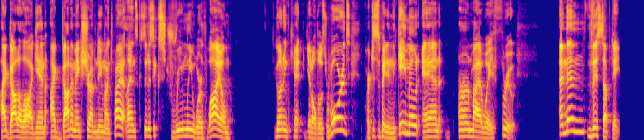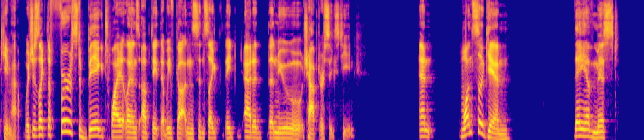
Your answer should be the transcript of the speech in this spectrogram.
I gotta log in. I gotta make sure I'm doing my Twilight Lands because it is extremely worthwhile to go and get all those rewards, participate in the game mode, and earn my way through. And then this update came out, which is like the first big Twilight Lands update that we've gotten since like they added the new chapter 16. And once again, they have missed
